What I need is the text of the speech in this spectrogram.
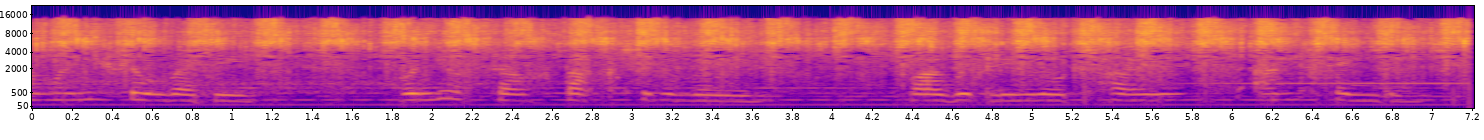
And when you feel ready, bring yourself back to the room by wiggling your toes and fingers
